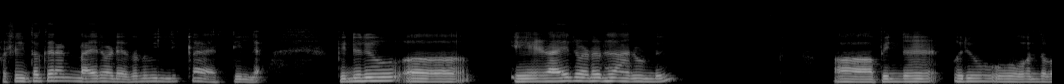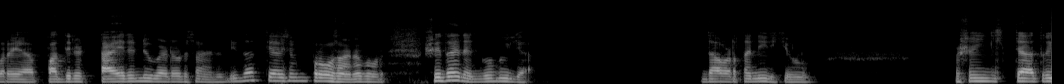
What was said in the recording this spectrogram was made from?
പക്ഷേ ഇതൊക്കെ രണ്ടായിരം രൂപയുടെ അതുകൊണ്ട് വലിയ ക്ലാരിറ്റി ഇല്ല. പിന്നെ ഒരു ഏഴായിരം രൂപയുടെ ഒരു സാധനമുണ്ട്. പിന്നെ ഒരു എന്താ പറയുക പതിനെട്ടായിരം രൂപയുടെ ഒരു സാധനമുണ്ട്. ഇത് അത്യാവശ്യം പ്രോ സാധനം സാധനമാണ് പക്ഷെ ഇത് രംഗമൊന്നുമില്ല. ഇത് അവിടെ തന്നെ ഇരിക്കുള്ളൂ. പക്ഷേ ഇൻസ്റ്റാ ത്രീ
